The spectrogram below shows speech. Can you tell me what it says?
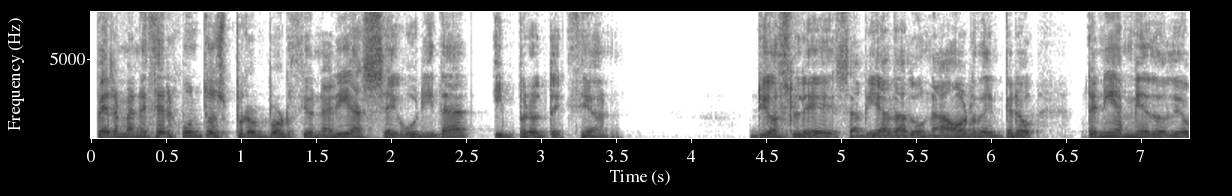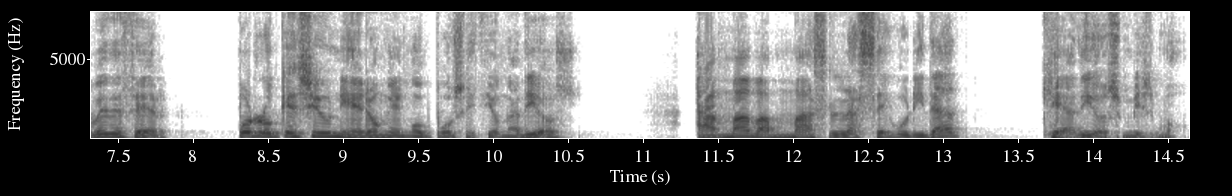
Permanecer juntos proporcionaría seguridad y protección. Dios les había dado una orden, pero tenían miedo de obedecer por lo que se unieron en oposición a Dios. Amaban más la seguridad que a Dios mismo.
